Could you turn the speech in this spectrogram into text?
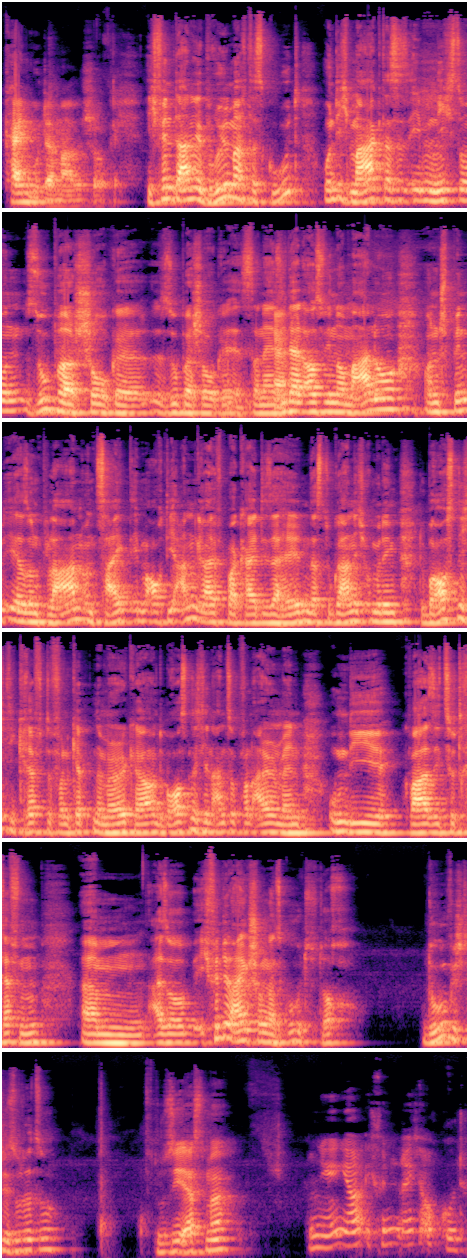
kein guter Marvel-Schurke. Ich finde, Daniel Brühl macht das gut und ich mag, dass es eben nicht so ein Super-Schurke, Super-Schurke ist, sondern er ja. sieht halt aus wie Normalo und spinnt eher so einen Plan und zeigt eben auch die Angreifbarkeit dieser Helden, dass du gar nicht unbedingt, du brauchst nicht die Kräfte von Captain America und du brauchst nicht den Anzug von Iron Man, um die quasi zu treffen. Ähm, also ich finde den eigentlich schon ganz gut, doch. Du, wie stehst du dazu? Du sie erstmal? Nee, ja, ich finde ihn eigentlich auch gut.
